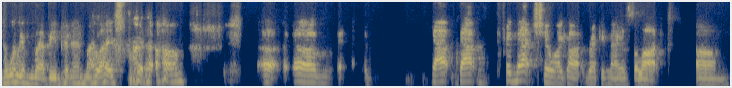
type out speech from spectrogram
william levy had been in my life. But um, uh, um, that that from that show i got recognized a lot um,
